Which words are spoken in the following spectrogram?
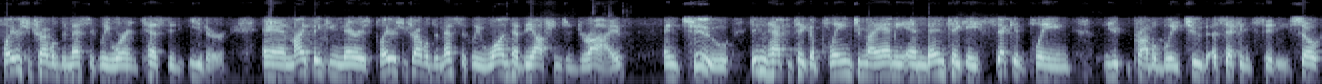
players who traveled domestically weren't tested either. And my thinking there is players who travel domestically, one had the option to drive and two, didn't have to take a plane to Miami and then take a second plane, probably to a second city. So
